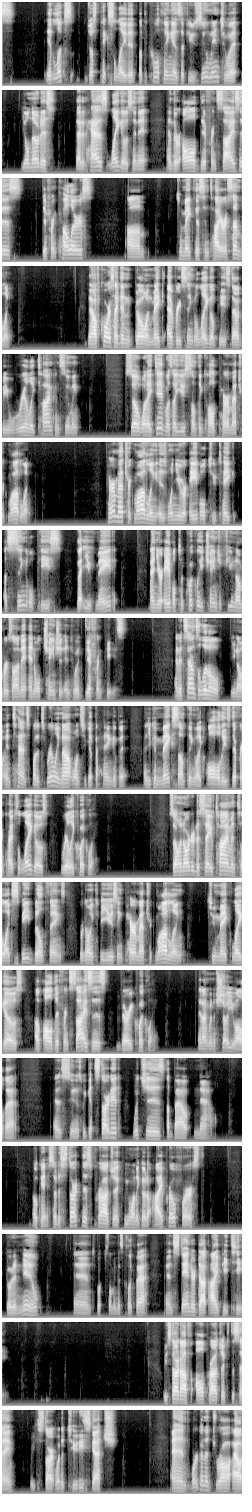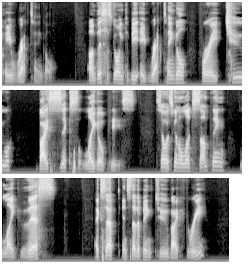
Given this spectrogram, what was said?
it looks just pixelated, but the cool thing is if you zoom into it, you'll notice that it has Legos in it, and they're all different sizes, different colors, um, to make this entire assembly. Now, of course, I didn't go and make every single Lego piece. That would be really time consuming. So what I did was I used something called parametric modeling. Parametric modeling is when you're able to take a single piece that you've made and you're able to quickly change a few numbers on it and it will change it into a different piece. And it sounds a little, you know, intense, but it's really not once you get the hang of it. And you can make something like all these different types of Legos really quickly. So in order to save time and to like speed build things, we're going to be using parametric modeling to make Legos of all different sizes very quickly and I'm going to show you all that as soon as we get started, which is about now. Okay, so to start this project, we want to go to iPro first, go to New, and whoops, let me just click that, and standard.ipt. We start off all projects the same. We start with a 2D sketch, and we're going to draw out a rectangle. Um, this is going to be a rectangle for a 2 by 6 Lego piece. So it's going to look something like this, except instead of being 2 by 3,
